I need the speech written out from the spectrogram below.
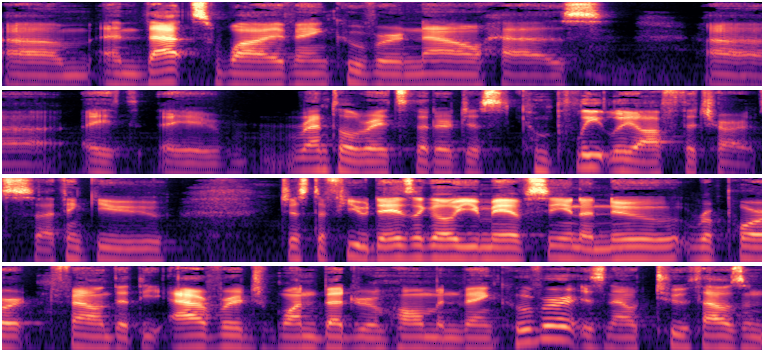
Um, and that's why Vancouver now has uh, a, a rental rates that are just completely off the charts. I think you just a few days ago, you may have seen a new report found that the average one bedroom home in Vancouver is now $2,000,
